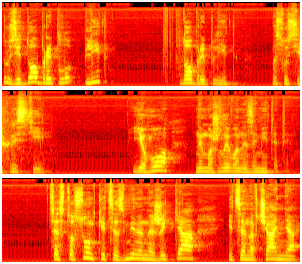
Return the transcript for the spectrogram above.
Друзі, добрий плід, добрий плід в Ісусі Христі. Його неможливо не замітити. Це стосунки, це змінене життя і це навчання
